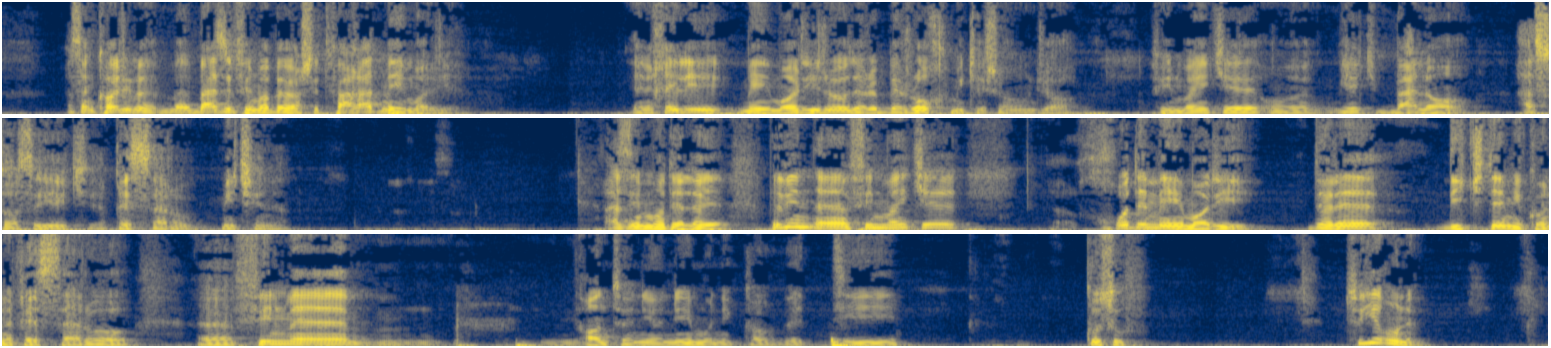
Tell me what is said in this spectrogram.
مثلا کاری به بعضی فیلم ها ببخشید فقط معماریه. یعنی خیلی معماری رو داره به رخ می‌کشه اونجا. فیلم هایی که یک بنا اساس یک قصه رو میچینن از این مدل ببین فیلم هایی که خود معماری داره دیکته می‌کنه قصه رو فیلم آنتونیونی مونیکاوتی کسوف توی اونه.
